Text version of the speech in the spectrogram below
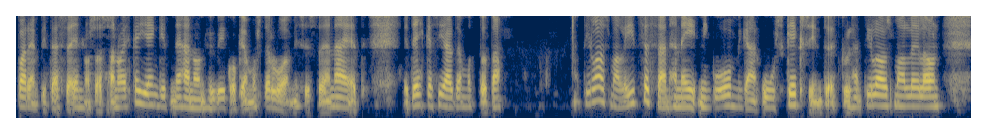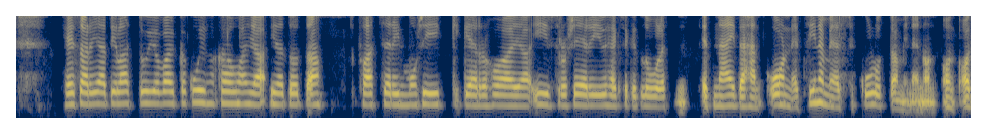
parempi tässä, en osaa sanoa. Ehkä jenkit, nehän on hyviä kokemusten luomisessa ja näin, että et ehkä sieltä, mutta tota, tilausmalli itsessään hän ei niin kuin, ole mikään uusi keksintö. Että kyllähän tilausmalleilla on Hesaria tilattu jo vaikka kuinka kauan ja, ja tota, Fatserin musiikkikerhoa ja Yves Rocheri 90-luvulla, että et näitähän on. Et siinä mielessä kuluttaminen on, on, on,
